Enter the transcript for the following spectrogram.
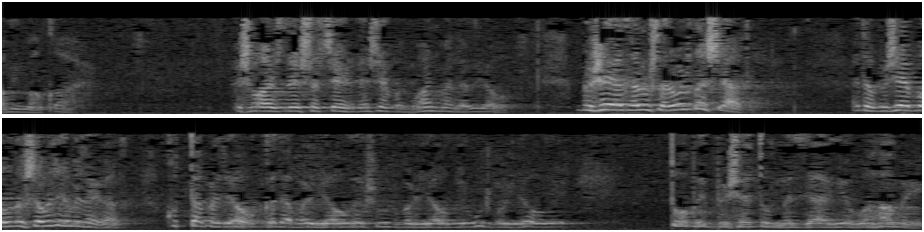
अभी मौका है। विश्वास दे सच्चे हृदय से भगवान में लग जाओ। विषय करो सर्वदा से आता तो विषय बहुत सब जगह मिलेगा कुत्ता बन जाओ गधा बन जाओगे सूट बन जाओगे ऊट बन जाओगे तो भी विषय तो मिल जाएँगे वहाँ भी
